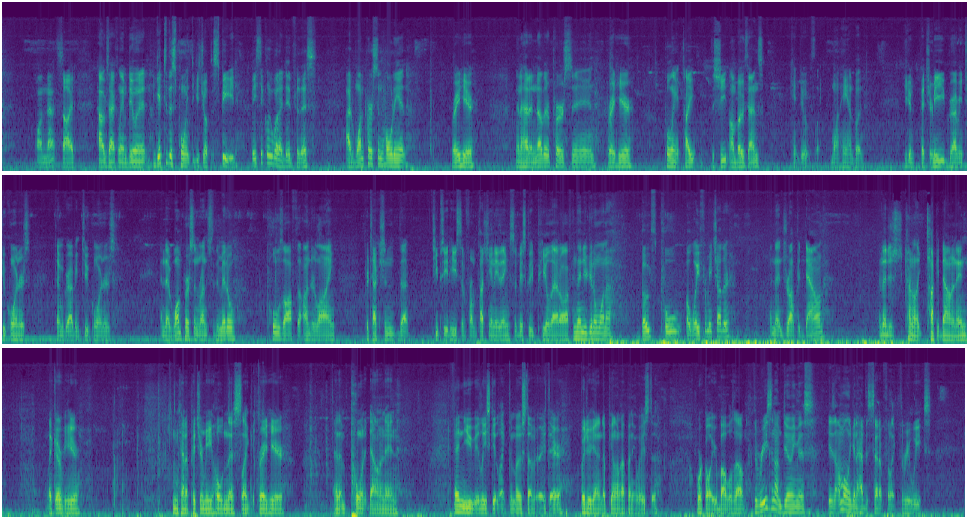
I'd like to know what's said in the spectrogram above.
on that side how exactly I'm doing it. To get to this point to get you up to speed, basically what I did for this, I had one person holding it right here. Then I had another person right here pulling it tight, the sheet on both ends. Can't do it with like one hand, but you can picture me grabbing two corners, them grabbing two corners, and then one person runs through the middle, pulls off the underlying protection that keeps the adhesive from touching anything. So basically peel that off. And then you're gonna wanna both pull away from each other and then drop it down. And then just kind of like tuck it down and in, like over here. You can kind of picture me holding this like right here and then pulling it down and in. And you at least get like the most of it right there. But you're gonna end up peeling it up anyways to work all your bubbles out. The reason I'm doing this is I'm only gonna have this set up for like three weeks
